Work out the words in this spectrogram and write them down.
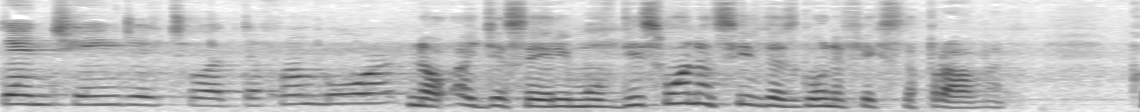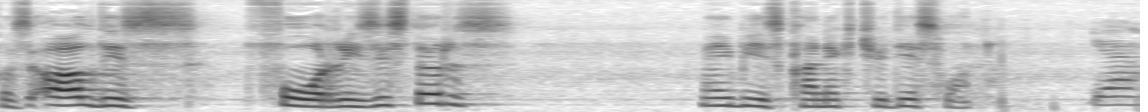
Then change it to a different board. No, I just say remove this one and see if that's gonna fix the problem. Because all these four resistors maybe is connect to this one. Yeah.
